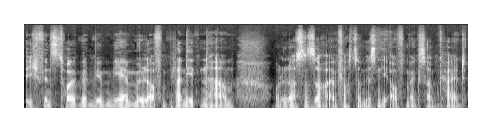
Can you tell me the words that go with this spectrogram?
ich finde es toll, wenn wir mehr Müll auf dem Planeten haben und lass uns auch einfach so ein bisschen die Aufmerksamkeit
